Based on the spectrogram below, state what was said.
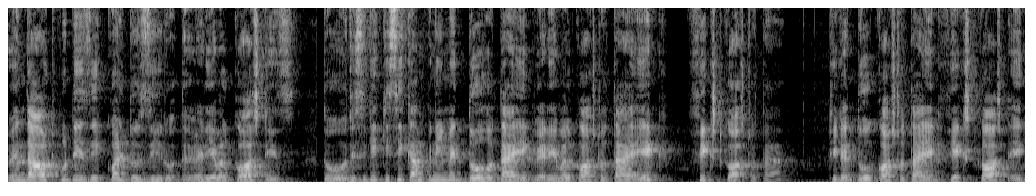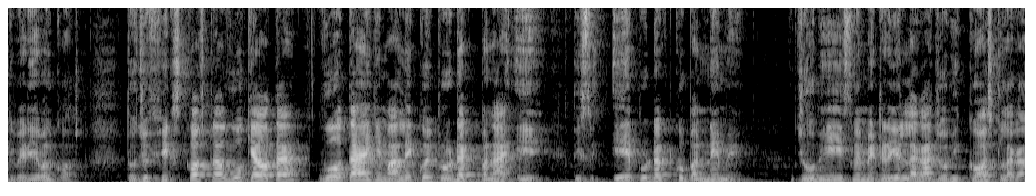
when the output is equal to zero the variable cost is तो जैसे कि किसी कंपनी में दो होता है, एक वेरिएबल कॉस्ट होता है, एक फिक्स्ड कॉस्ट होता है। ठीक है? दो कॉस्ट होता है, एक फिक्स्ड कॉस्ट एक वेरिएबल कॉस्ट तो जो फिक्स्ड कॉस्ट है वो क्या होता है? वो होता है कि मान ले कोई प्रोडक्ट बना ए तो इस ए प्रोडक्ट को बनने में जो भी इसमें मटेरियल लगा, जो भी कॉस्ट लगा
